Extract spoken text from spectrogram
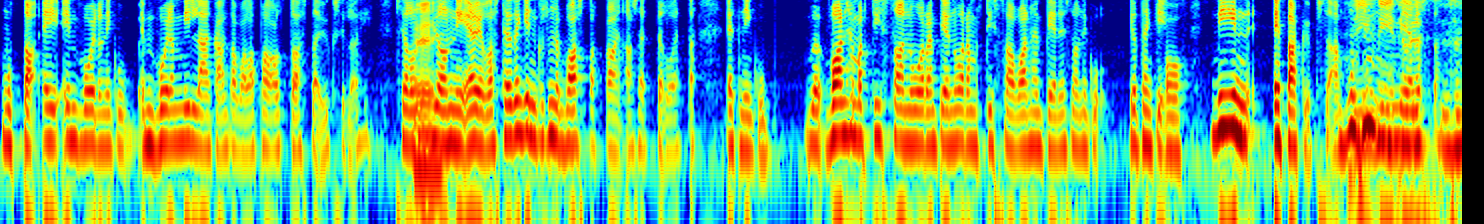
Mutta ei, ei, voida, niinku, ei voida milläänkään tavalla palauttaa sitä yksilöihin. Siellä on, siellä on niin erilaista. Jotenkin niinku, semmoinen vastakkainasettelu, että et, niinku, vanhemmat dissaa nuorempia ja nuoremmat dissaa vanhempia, niin se on niinku jotenkin oh. niin epäkypsää mun niin, niin, mielestä. Se, se,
